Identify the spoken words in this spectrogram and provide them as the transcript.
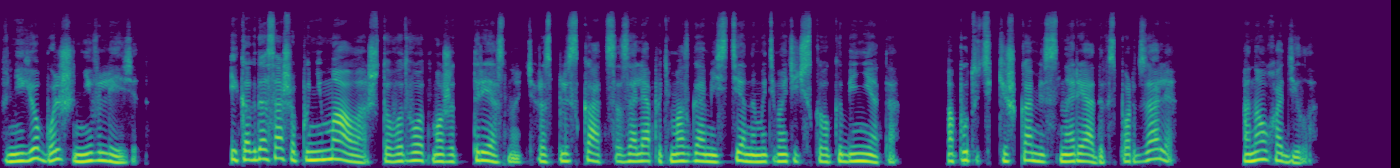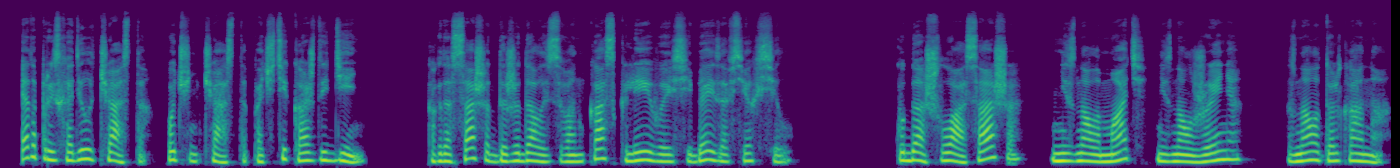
в нее больше не влезет. И когда Саша понимала, что вот-вот может треснуть, расплескаться, заляпать мозгами стены математического кабинета, опутать кишками снаряды в спортзале, она уходила. Это происходило часто, очень часто, почти каждый день, когда Саша дожидалась звонка, склеивая себя изо всех сил. Куда шла Саша, не знала мать, не знал Женя, знала только она.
